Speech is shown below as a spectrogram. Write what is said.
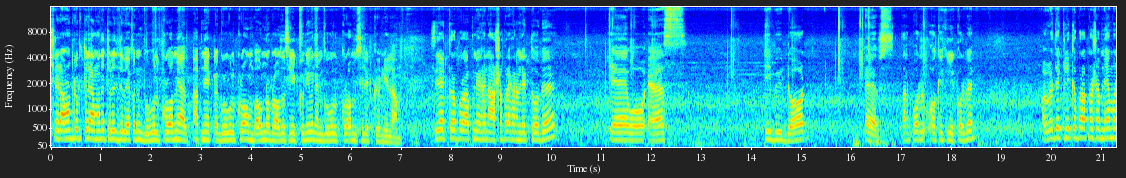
সেটা ডাউনলোড করতে হলে আমাদের চলে যেতে হবে। এখন গুগল ক্রমে আপনি একটা গুগল ক্রম বা অন্য ব্রাউজার সিলেক্ট করে নেবেন। আমি গুগল ক্রম সিলেক্ট করে নিলাম। সিলেক্ট করার পর আপনি এখানে আসার পর এখানে লিখতে হবে A O S TV dot apps তারপর ওকে ক্লিক করবেন। ওকে ক্লিক করার পর আপনার সামনে এমন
